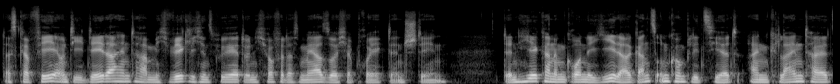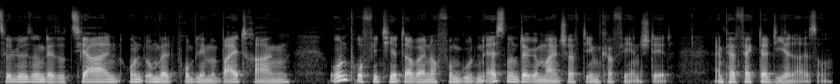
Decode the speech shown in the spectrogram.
Das Café und die Idee dahinter haben mich wirklich inspiriert und ich hoffe, dass mehr solcher Projekte entstehen. Denn hier kann im Grunde jeder ganz unkompliziert einen kleinen Teil zur Lösung der sozialen und Umweltprobleme beitragen und profitiert dabei noch vom guten Essen und der Gemeinschaft, die im Café entsteht. Ein perfekter Deal also.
